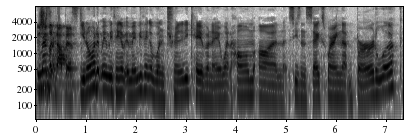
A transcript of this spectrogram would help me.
And She's like not pissed. You know what it made me think of? It made me think of when Trinity K. Bonet went home on season six wearing that bird look.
